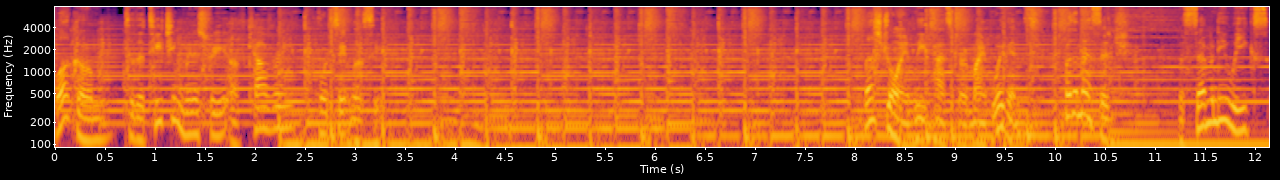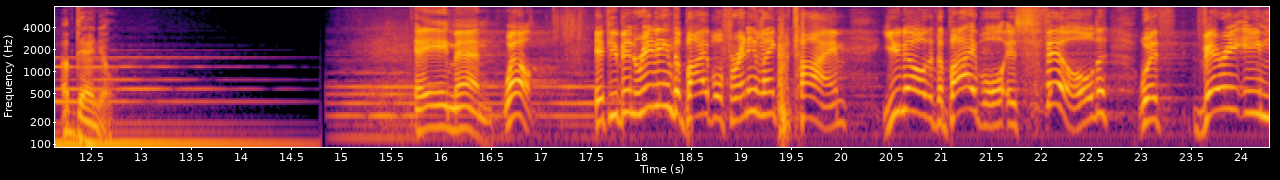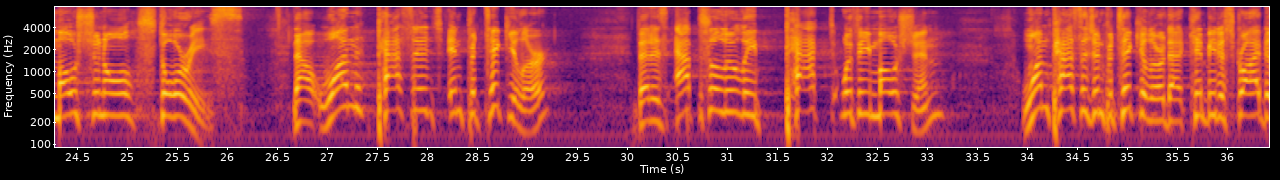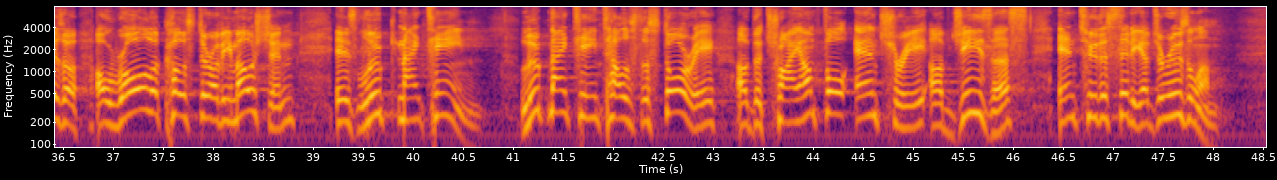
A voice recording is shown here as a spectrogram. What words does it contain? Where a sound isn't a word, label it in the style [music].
Welcome to the teaching ministry of Calvary, Port St. Lucie. Let's join lead pastor Mike Wiggins for the message The 70 Weeks of Daniel. Amen. Well, if you've been reading the Bible for any length of time, you know that the Bible is filled with very emotional stories. Now, one passage in particular that is absolutely packed with emotion. One passage in particular that can be described as a, a roller coaster of emotion is Luke 19. Luke 19 tells the story of the triumphal entry of Jesus into the city of Jerusalem.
